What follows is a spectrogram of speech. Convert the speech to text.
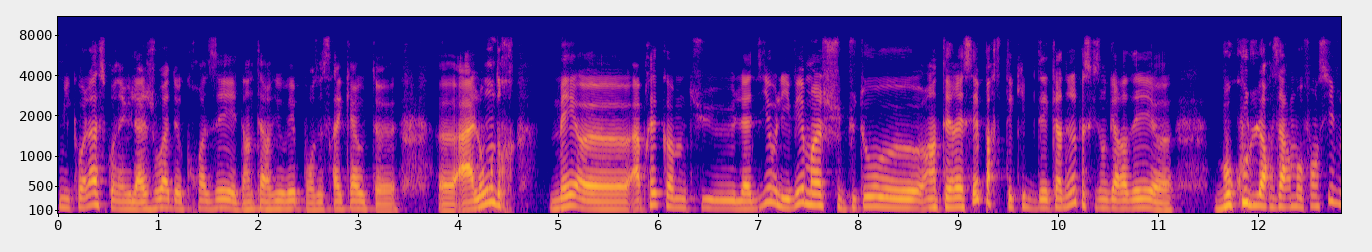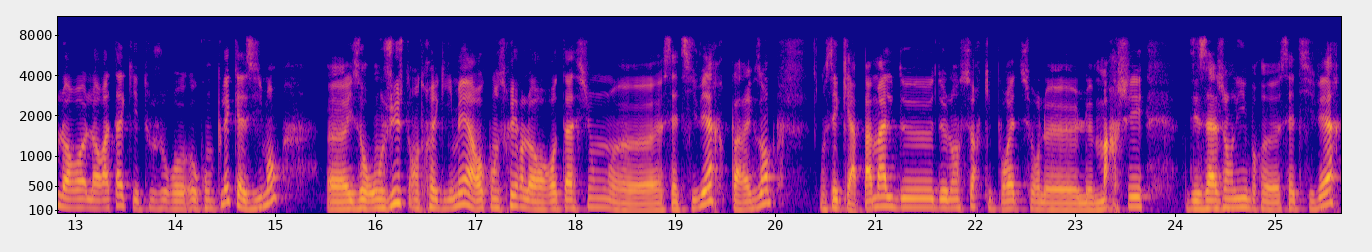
Mikolas, qu'on a eu la joie de croiser et d'interviewer pour The Strikeout à Londres. Mais après, comme tu l'as dit, Olivier, moi je suis plutôt intéressé par cette équipe des Cardinals parce qu'ils ont gardé beaucoup de leurs armes offensives. Leur, attaque est toujours au, complet quasiment. Euh, ils auront juste, entre guillemets, à reconstruire leur rotation euh, cet hiver, par exemple. On sait qu'il y a pas mal de, lanceurs qui pourraient être sur le, marché des agents libres euh, cet hiver.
